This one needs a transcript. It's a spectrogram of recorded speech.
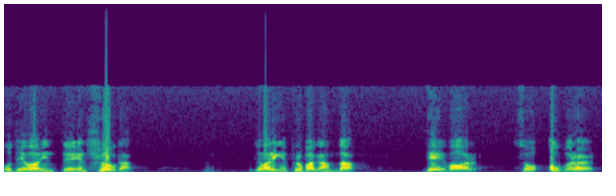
Och det var inte en slogan. Det var ingen propaganda. Det var så oerhört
